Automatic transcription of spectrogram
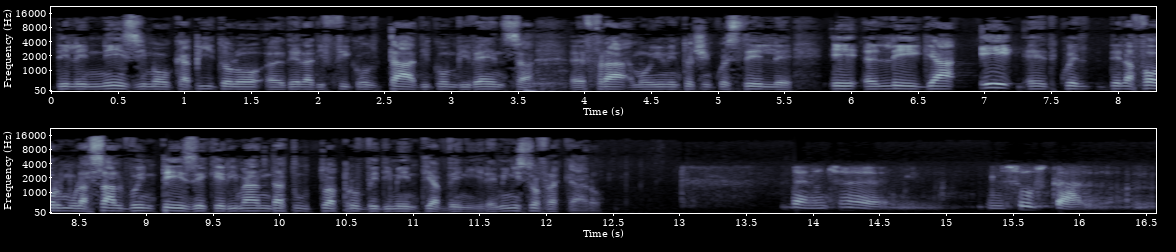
dell'ennesimo capitolo eh, della difficoltà di convivenza fra Movimento 5 Stelle e eh, Lega e eh, della formula salvo intese che rimanda tutto a provvedimenti a venire. Ministro Fraccaro. Beh, non c'è nessun stallo,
